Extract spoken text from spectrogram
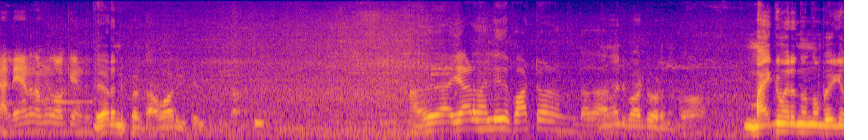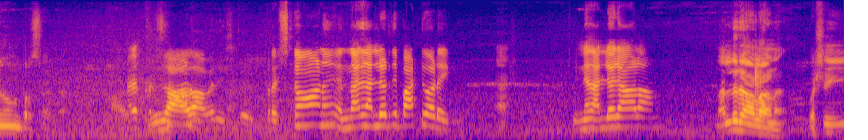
കലയാണ് നമ്മൾ നോക്കേണ്ടത്. വേടൻ ഇപ്പോഴത്തെ അവാർഡ് കിട്ടിയിട്ടുണ്ട് അത് അയാൾ നല്ലൊരു പാട്ട് പാടുന്നുണ്ട് അതാണ് നന്നായിട്ട് പാട്ട് പാടുന്നുണ്ട്. മയക്കുമരുന്നൊന്നും ഉപയോഗിക്കുന്നൊന്നും പ്രശ്നമില്ല. പ്രശ്നമാണ്. എന്നാലും നല്ലൊരു പാട്ട് പാടായിരുന്നു. പിന്നെ നല്ലൊരാളാണ്. നല്ലൊരാളാണ്. പക്ഷേ ഈ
